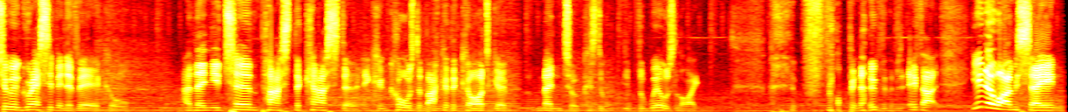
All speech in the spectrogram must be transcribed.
too aggressive in a vehicle, and then you turn past the caster, and it can cause the back of the car to go mental because the the wheels like flopping over them. If that, you know what I'm saying?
